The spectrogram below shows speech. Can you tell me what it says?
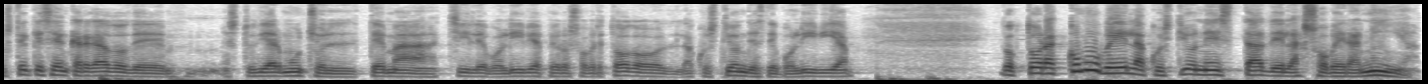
usted que se ha encargado de estudiar mucho el tema Chile-Bolivia, pero sobre todo la cuestión desde Bolivia, doctora, ¿cómo ve la cuestión esta de la soberanía?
